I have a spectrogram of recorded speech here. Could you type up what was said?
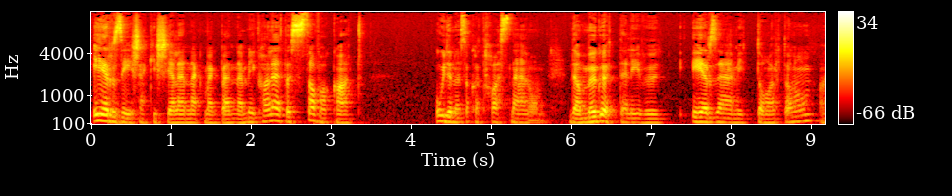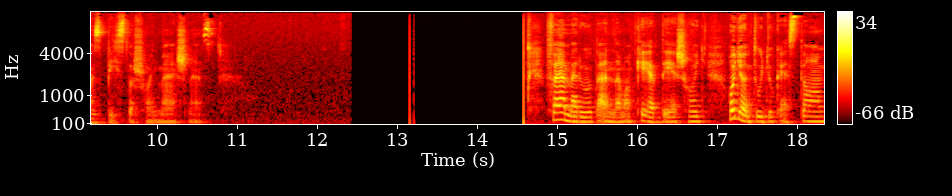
érzések is jelennek meg bennem, még ha lehet a szavakat, ugyanazokat használom, de a mögötte lévő érzelmi tartalom, az biztos, hogy más lesz. Felmerül bennem a kérdés, hogy hogyan tudjuk ezt a,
